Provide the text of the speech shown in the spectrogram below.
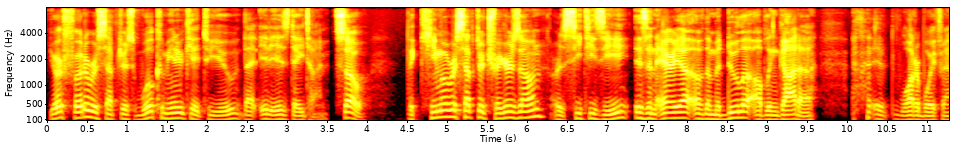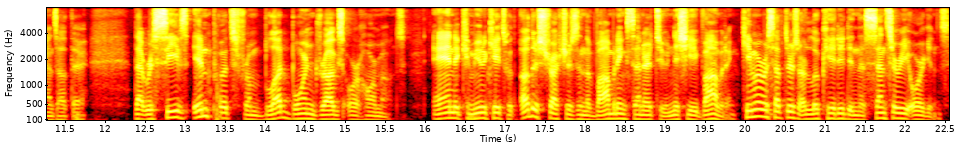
your photoreceptors will communicate to you that it is daytime. So, the chemoreceptor trigger zone, or CTZ, is an area of the medulla oblongata, Waterboy fans out there, that receives inputs from blood-borne drugs or hormones and it communicates with other structures in the vomiting center to initiate vomiting. Chemoreceptors are located in the sensory organs.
